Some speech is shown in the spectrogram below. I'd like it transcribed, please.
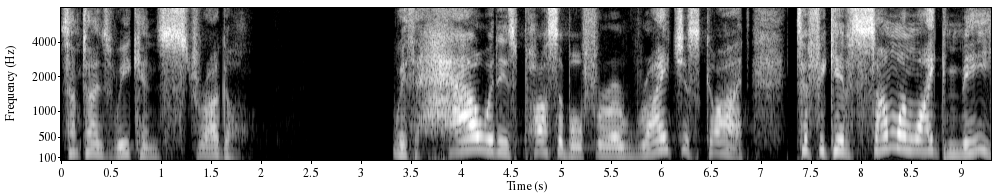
sometimes we can struggle with how it is possible for a righteous God to forgive someone like me.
